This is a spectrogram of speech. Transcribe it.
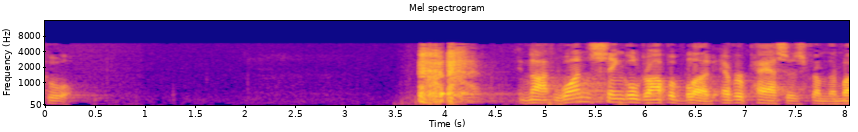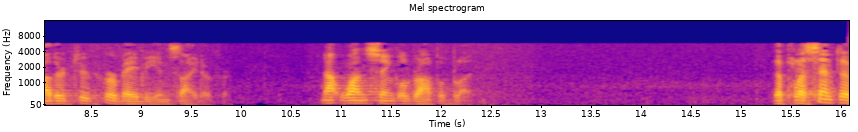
cool. Not one single drop of blood ever passes from the mother to her baby inside of her. Not one single drop of blood. The placenta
